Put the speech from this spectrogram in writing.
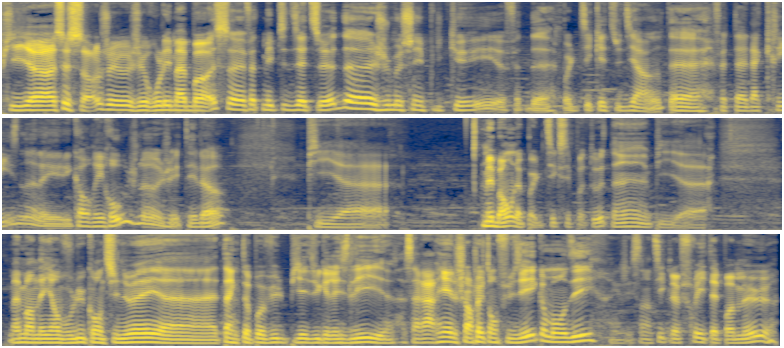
Puis euh, c'est ça, j'ai roulé ma bosse, euh, fait mes petites études, euh, je me suis impliqué, fait de politique étudiante, fait de la crise, les, les, carrés rouges, j'ai été là. Puis, mais bon, la politique c'est pas tout, hein. Puis même en ayant voulu continuer, euh, tant que t'as pas vu le pied du grizzly, ça sert à rien de charger ton fusil, comme on dit. J'ai senti que le fruit était pas mûr.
